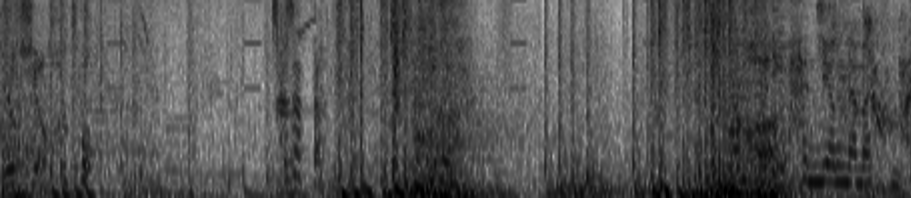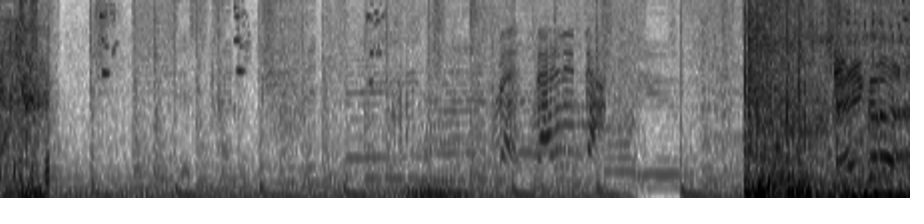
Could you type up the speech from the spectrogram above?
지역시야 확보. 한 명 남았습니다. 잘 가라.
